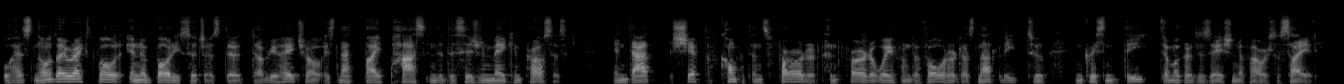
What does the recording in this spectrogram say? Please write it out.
who has no direct vote in a body such as the WHO is not bypassed in the decision making process and that shift of competence further and further away from the voter does not lead to increasing the democratization of our society.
